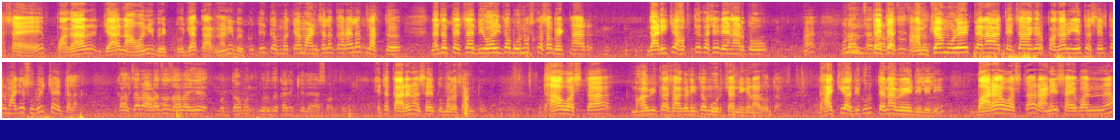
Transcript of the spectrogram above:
असं आहे पगार ज्या नावाने भेटतो ज्या कारणाने भेटतो ते त्या त्या माणसाला करायलाच लागतं. नाही तर त्याचा दिवाळीचा बोनस कसा भेटणार? गाडीचे हप्ते कसे देणार तो? हां? म्हणून त्याच्या आमच्यामुळे त्यांना त्याचा अगर पगार येत असेल तर माझ्या शुभेच्छा आहेत त्याला. कालचा राडा जो झाला हे मुद्दामून विरोधकांनी केले असं वाटतं. ह्याचं कारण असं आहे तुम्हाला सांगतो. दहा वाजता महाविकास आघाडीचा मोर्चा निघणार होता. दहाची अधिकृत त्यांना वेळ दिलेली. बारा वाजता राणेसाहेबांना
